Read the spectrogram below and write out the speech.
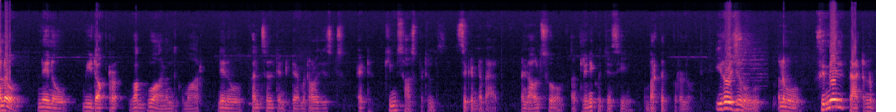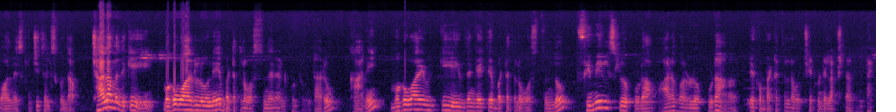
హలో నేను మీ డాక్టర్ వగ్గు ఆనంద్ కుమార్. నేను consultant dermatologist at KIMS hospital Secunderabad. And also నా క్లినిక్ వచ్చేసి బర్కత్పురలో ఈరోజు మనము ఫిమేల్ ప్యాటర్న్ బాల్నెస్ గురించి తెలుసుకుందాం. చాలామందికి మగవారిలోనే బట్టతలు వస్తుందని అనుకుంటూ ఉంటారు. కానీ మగవారికి ఏ విధంగా అయితే బట్టతలు వస్తుందో ఫిమేల్స్లో కూడా ఆడవారిలో కూడా ఈ యొక్క బట్టతల్లో వచ్చేటువంటి లక్షణాలు ఉంటాయి.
